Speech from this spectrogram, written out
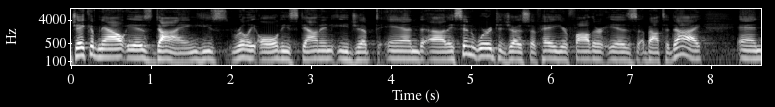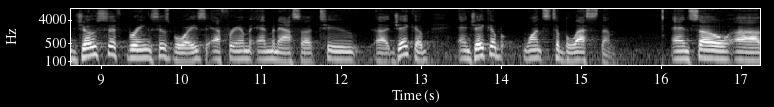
Jacob now is dying. He's really old. He's down in Egypt. And uh, they send word to Joseph, hey, your father is about to die. And Joseph brings his boys, Ephraim and Manasseh, to uh, Jacob. And Jacob wants to bless them. And so uh,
